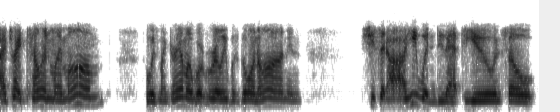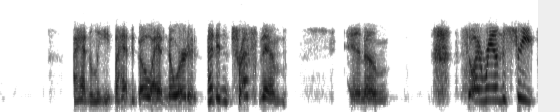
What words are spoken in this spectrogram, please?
I tried telling my mom, who was my grandma, what really was going on, and she said, "Ah, he wouldn't do that to you." And so I had to leave. I had to go. I had nowhere to. I didn't trust them, and um, so I ran the streets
